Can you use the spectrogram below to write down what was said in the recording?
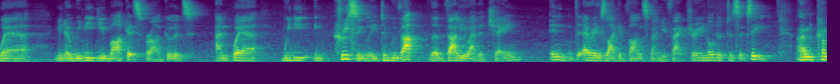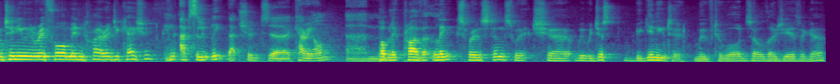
where you know we need new markets for our goods, and where we need increasingly to move up the value-added chain in areas like advanced manufacturing in order to succeed. And continuing reform in higher education? Absolutely, that should uh, carry on. Um, Public-private links, for instance, which uh, we were just beginning to move towards all those years ago.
